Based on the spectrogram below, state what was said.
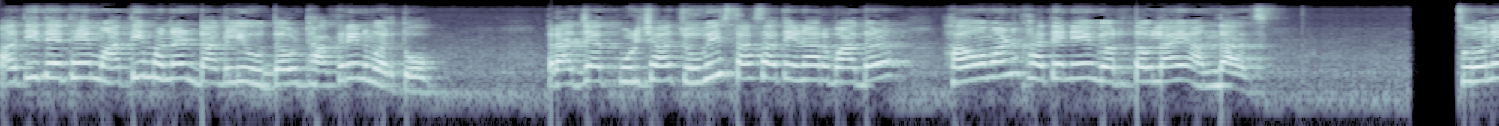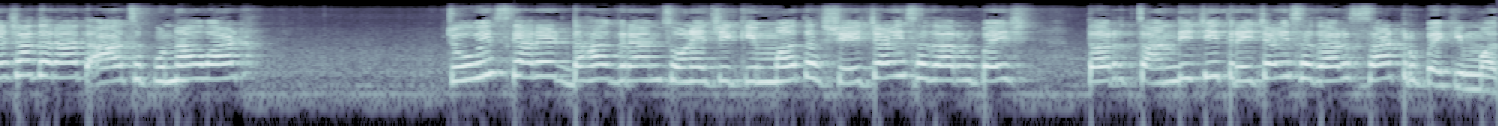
अति तेथे माती म्हणत डागली उद्धव ठाकरेंवर तोप राज्यात पुढच्या चोवीस तासात येणार वादळ हवामान खात्याने वर्तवलाय अंदाज. सोन्याच्या दरात आज पुन्हा वाढ. चोवीस कॅरेट दहा ग्रॅम सोन्याची किंमत शेहेचाळीस हजार रुपये तर चांदीची त्रेचाळीस हजार साठ रुपये किंमत.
